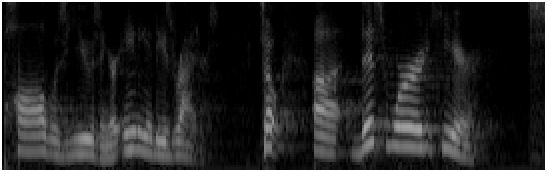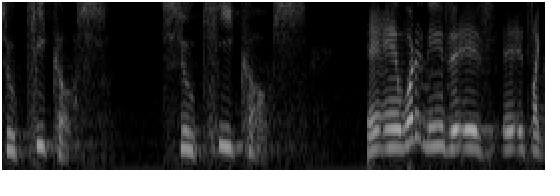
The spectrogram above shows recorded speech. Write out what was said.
Paul was using, or any of these writers. So uh, this word here, sukikos, sukikos. And, and what it means is it's like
